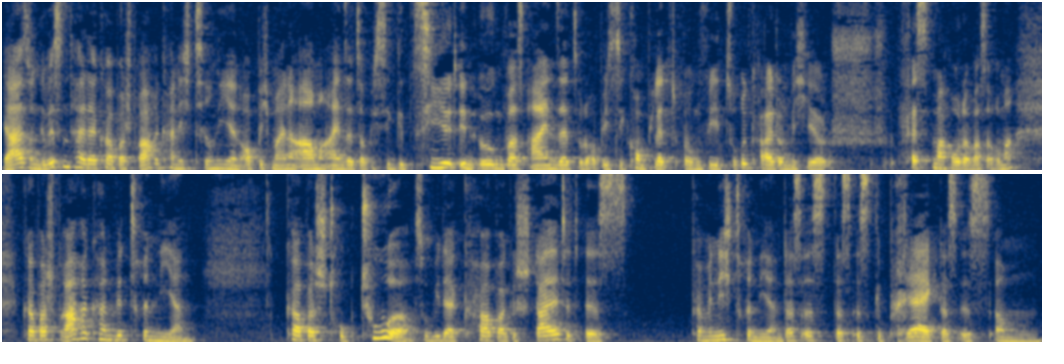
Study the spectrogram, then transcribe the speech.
Ja, also einen gewissen Teil der Körpersprache kann ich trainieren, ob ich meine Arme einsetze, ob ich sie gezielt in irgendwas einsetze oder ob ich sie komplett irgendwie zurückhalte und mich hier festmache oder was auch immer. Körpersprache können wir trainieren. Körperstruktur, so wie der Körper gestaltet ist, können wir nicht trainieren. Das ist, das ist geprägt, das ist ähm,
